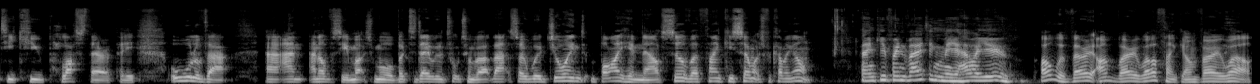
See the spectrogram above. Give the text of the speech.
LGBTQ plus therapy. All of that, uh, and, and obviously much more. But today we're going to talk to him about that. So we're joined by him now. Silva, thank you so much for coming on. Thank you for inviting me. How are you? Oh, we're very. I'm very well, thank you. I'm very well.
